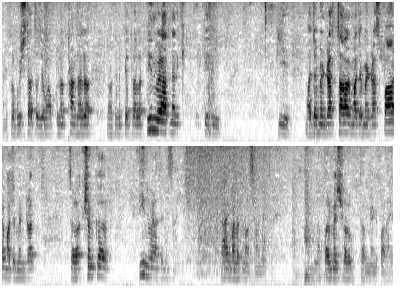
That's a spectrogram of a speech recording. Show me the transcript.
आणि प्रभुष्ठाचं जेव्हा पुनरुत्थान झालं तेव्हा त्याने पेत्राला तीन वेळा आज्ञा केली की माझ्या मेंढरास चाळ माझ्या मेंढरास पाळ माझ्या मेंढराचं रक्षण कर. तीन वेळा त्यांनी सांगितलं. काय मला तुम्हाला सांगायचं? परमेश्वर उत्तम मेंढपाळ आहे.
